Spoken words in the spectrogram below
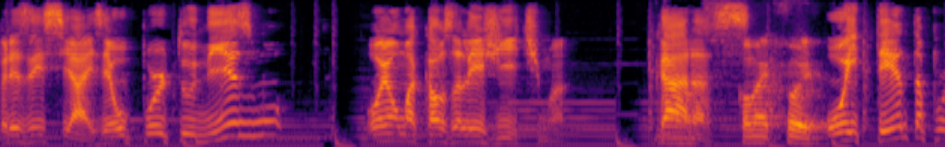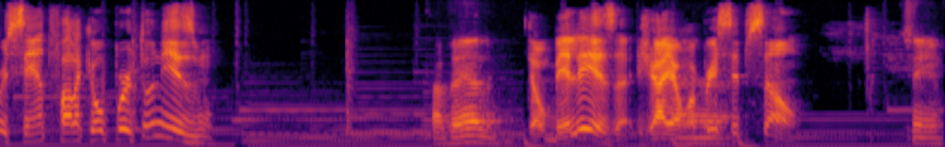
presenciais. É oportunismo ou é uma causa legítima? Cara, Nossa, como é que foi? 80% fala que é oportunismo. Tá vendo? Então, beleza, já é uma é. percepção. Sim.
